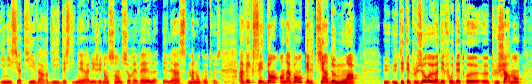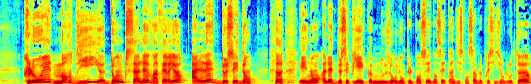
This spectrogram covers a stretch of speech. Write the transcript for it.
initiative hardie destinée à alléger l'ensemble, se révèle, hélas, malencontreuse. Avec ses dents en avant qu'elle tient de moi, eût été plus heureux, à défaut d'être plus charmant. Chloé mordit donc sa lèvre inférieure à l'aide de ses dents, et non à l'aide de ses pieds, comme nous aurions pu le penser dans cette indispensable précision de l'auteur,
